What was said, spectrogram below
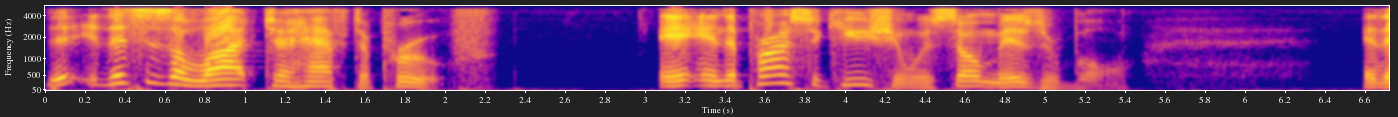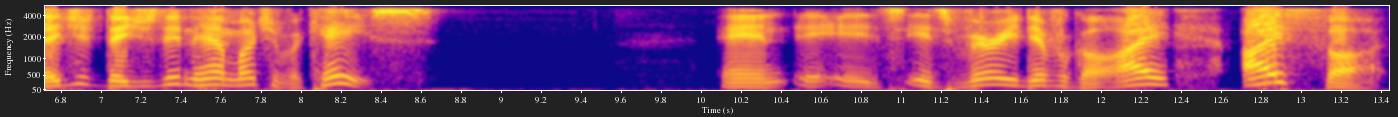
this is a lot to have to prove and, and the prosecution was so miserable, and they just they just didn't have much of a case, and it's it's very difficult. I I thought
